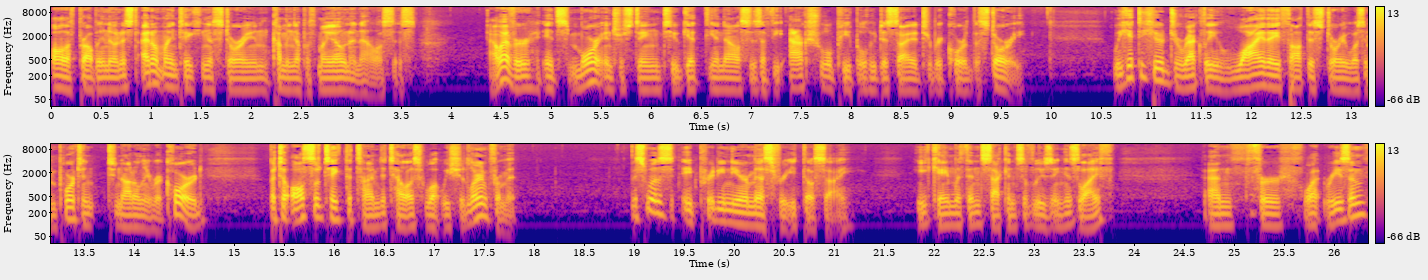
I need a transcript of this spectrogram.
all have probably noticed, I don't mind taking a story and coming up with my own analysis. However, it's more interesting to get the analysis of the actual people who decided to record the story. We get to hear directly why they thought this story was important to not only record, but to also take the time to tell us what we should learn from it. This was a pretty near miss for Ittosai. He came within seconds of losing his life. And for what reason?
